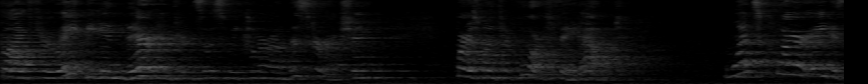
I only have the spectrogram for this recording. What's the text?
five through eight begin their entrances, we come around this direction. Choirs one through four fade out. Once choir eight is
